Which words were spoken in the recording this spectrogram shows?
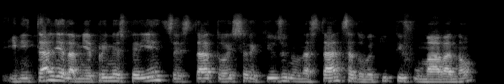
in Italia la mia prima esperienza è stato essere chiuso in una stanza dove tutti fumavano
